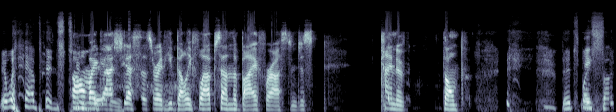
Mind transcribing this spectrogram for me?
And what happens? To Oh my gosh, yes, that's right. He belly flops on the Bifrost and just kind of thump. That's my son.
